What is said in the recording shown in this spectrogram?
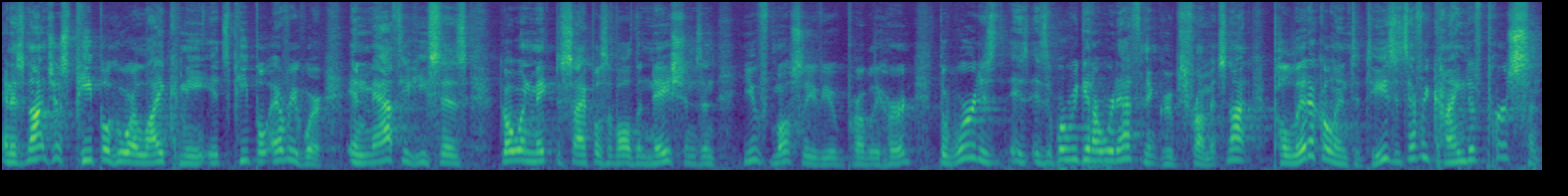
And it's not just people who are like me, it's people everywhere. In Matthew, he says, Go and make disciples of all the nations. And you've, mostly of you probably heard, the word is, is, is where we get our word ethnic groups from. It's not political entities, it's every kind of person.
